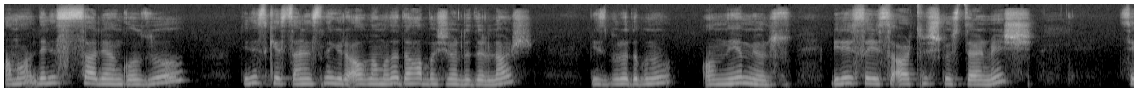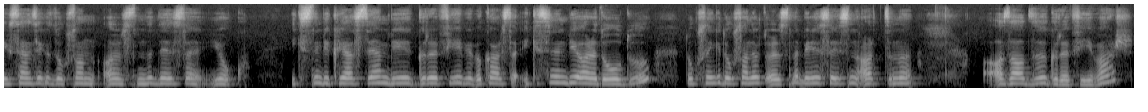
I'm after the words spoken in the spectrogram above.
Ama deniz salyangozu deniz kestanesine göre avlamada daha başarılıdırlar. Biz burada bunu anlayamıyoruz. Birey sayısı artmış göstermiş. 88-90 arasında deniz yok. İkisini bir kıyaslayan bir grafiğe bir bakarsa ikisinin bir arada olduğu 92-94 arasında birey sayısının arttığını azaldığı grafiği var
